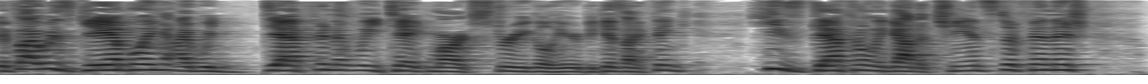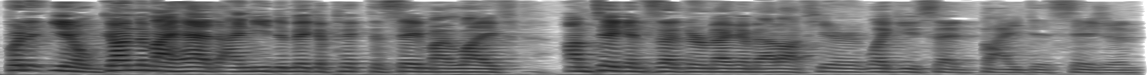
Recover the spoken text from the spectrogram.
If I was gambling, I would definitely take Mark Striegl here because I think he's definitely got a chance to finish. But you know, gun to my head, I need to make a pick to save my life. I'm taking Said Nurmagomedov here, like you said, by decision.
